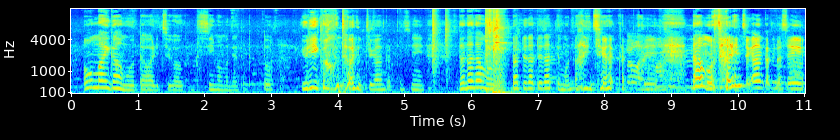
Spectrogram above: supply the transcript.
「オーマイガー」も歌割り違うかったし今までやってたこと。ユリイカも歌割り違うかったしダダダもダテダテダっても歌割り違うかったしダンも歌割り違うかったし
